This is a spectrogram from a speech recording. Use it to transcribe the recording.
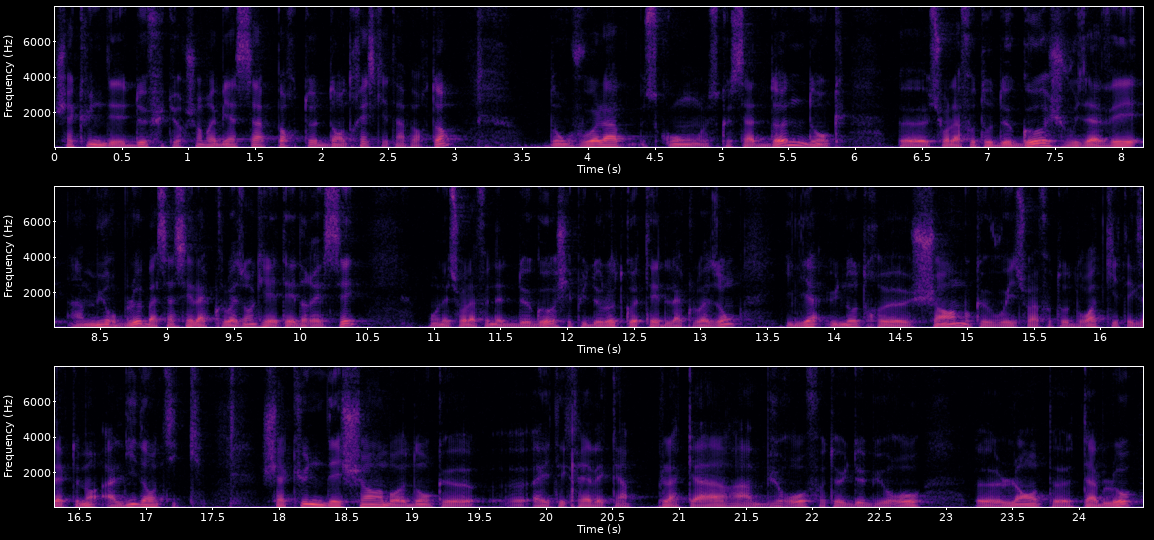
chacune des deux futures chambres ait bien sa porte d'entrée, ce qui est important. Donc voilà ce, ce que ça donne. Donc euh, sur la photo de gauche, vous avez un mur bleu, bah ça c'est la cloison qui a été dressée on est sur la fenêtre de gauche, et puis de l'autre côté de la cloison, il y a une autre chambre que vous voyez sur la photo de droite qui est exactement à l'identique. Chacune des chambres donc euh, a été créée avec un placard, un bureau, fauteuil de bureau, euh, lampe, tableau,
